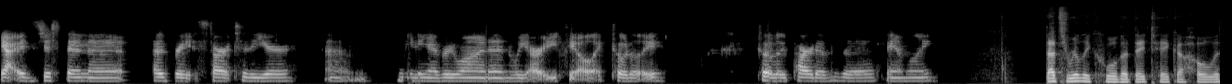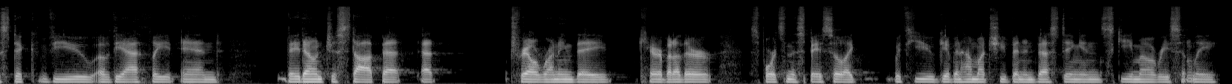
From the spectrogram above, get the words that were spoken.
yeah, it's just been a, a great start to the year, um, meeting everyone, and we already feel like totally totally part of the family. That's really cool that they take a holistic view of the athlete and they don't just stop at at trail running. They care about other sports in the space. So like with you, given how much you've been investing in Skimo recently,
